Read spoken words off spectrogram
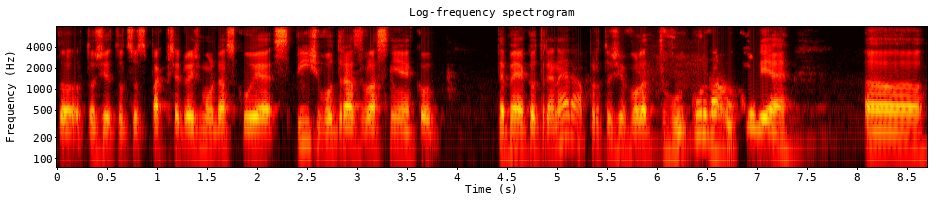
to, to, že to, co pak předveš v Moldavsku, je spíš odraz vlastně jako tebe jako trenéra, protože, vole, tvůj kurva úkol je uh,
